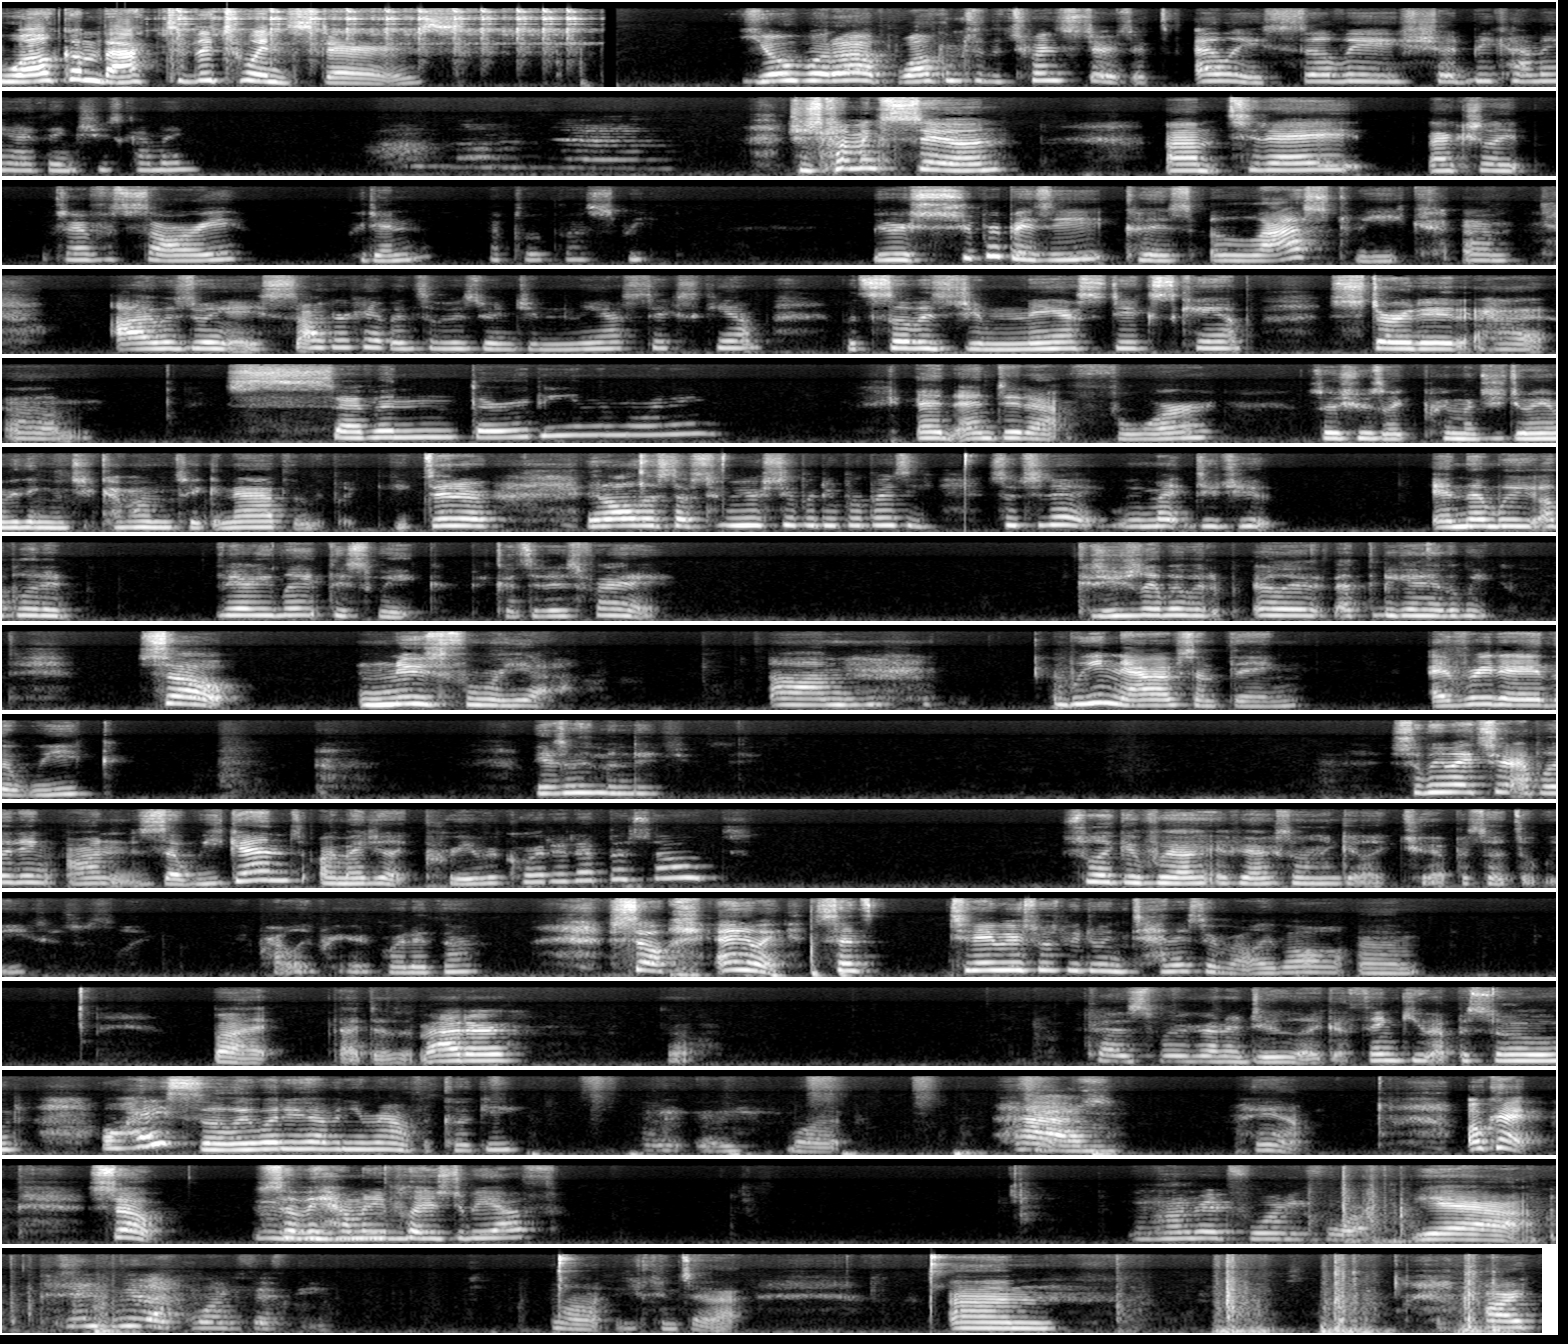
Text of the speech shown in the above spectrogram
Welcome back to the Twinsters. Yo, what up? Welcome to the Twinsters. It's Ellie. Sylvie should be coming. I think she's coming. She's coming soon. Um, today, actually, I'm sorry we didn't upload last week. We were super busy because last week, um, I was doing a soccer camp and Sylvia was doing gymnastics camp. But Sylvia's gymnastics camp started at um, 7.30 in the morning and ended at 4. So she was like pretty much doing everything. And she'd come home take a nap, then like eat dinner and all this stuff. So we were super duper busy. So today we might do two. And then we uploaded very late this week because it is Friday. Because usually I upload earlier at the beginning of the week. So, news for you. Um, we now have something every day of the week. We have something Monday, Tuesday. So we might start uploading on the weekends, or might do like pre-recorded episodes. So like if we if you accidentally get like two episodes a week, it's just like we probably pre-recorded them. So anyway, since today we were supposed to be doing tennis or volleyball, um, but that doesn't matter. Because we're going to do like a thank you episode. Oh, hey, Silly, what do you have in your mouth? A cookie? Mm-mm. What? Ham. Ham. Okay, so, Sylvie, how many Mm. plays do we have? 144. Yeah. Seems to be like 150. Well, you can say that. Um, our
